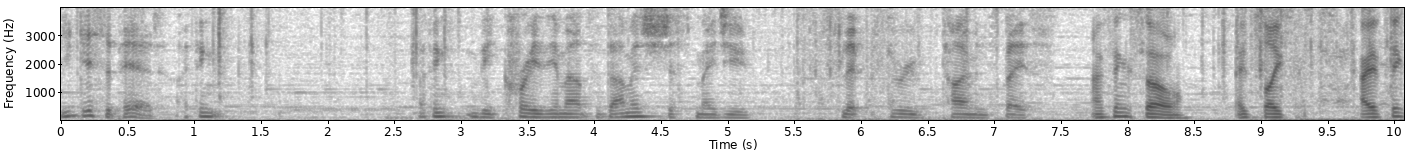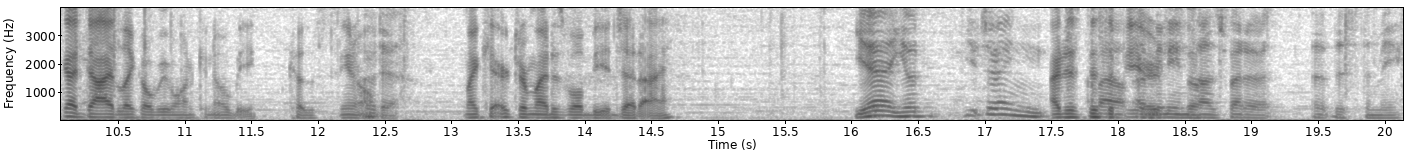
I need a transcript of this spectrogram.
You disappeared. I think. I think the crazy amounts of damage just made you slip through time and space. I think so. It's like, I think I died like Obi-Wan Kenobi. Because, you know, Oh my character might as well be a Jedi. Yeah, you're you're doing. I just disappeared, a million so- times better at, at this than me.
